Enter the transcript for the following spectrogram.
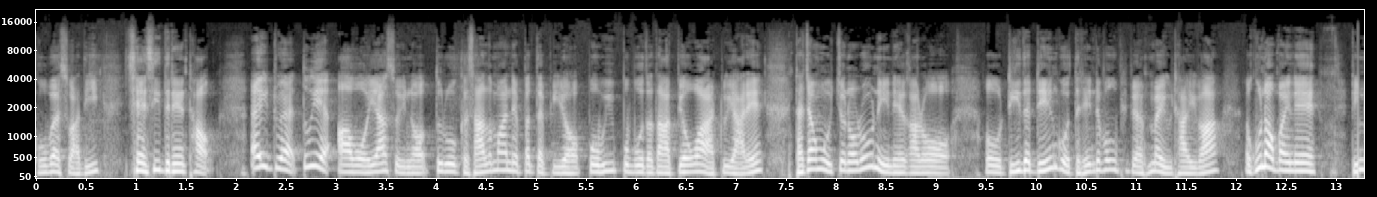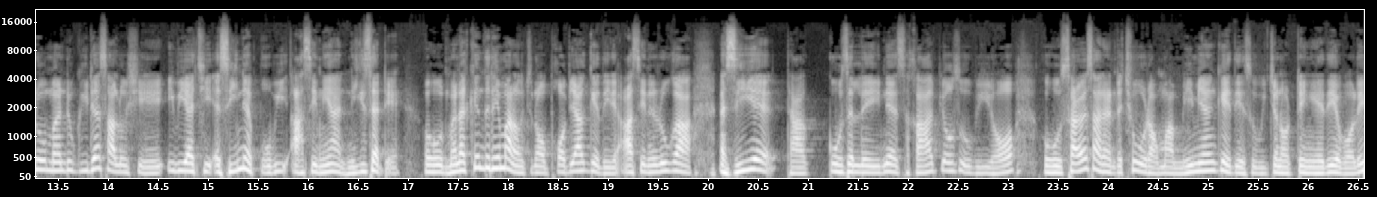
Gobat ဆိုတာဒီ Chelsea သတင်းထောက်။အဲ့ဒီအတွက်သူ့ရဲ့အာဘော်ရဆိုရင်တော့သူတို့ကစားသမားနဲ့ပတ်သက်ပြီးတော့ပိုပြီးပိုပိုတတာပြောသွားတာတွေ့ရတယ်။ဒါကြောင့်မို့ကျွန်တော်တို့အနေနဲ့ကတော့ဟိုဒီသတင်းကိုသတင်းတစ်ပုဒ်ဖြစ်ဖြစ်မှတ်ယူထားပြီပါ။အခုနောက်ပိုင်းလဲဒီလိုမန်တူကီတက်စားလို့ရှိရင် EVRG အစည်းနဲ့ပိုပြီးအာဆင်နယ်ကနီးစက်တယ်။ဟိုမနက်ခင်းသတင်းမှာတော့ကျွန်တော်ဖော်ပြခဲ့သေးတယ်အာဆင်နယ်တို့ကအစည်းရဲ့ဒါ ကိုယ်စလေနဲ့စကားပြောဆိုပြီးတော့ဟိုစာရွက်စာတမ်းတချို့တော့မှမေးမြန်းခဲ့သေးဆိုပြီးကျွန်တော်တင်ခဲ့သေးရပေါ့လေ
